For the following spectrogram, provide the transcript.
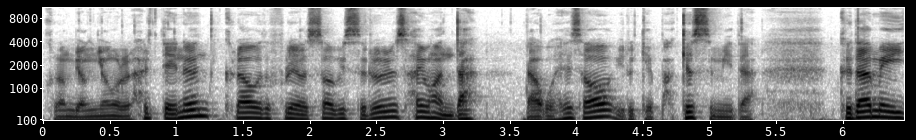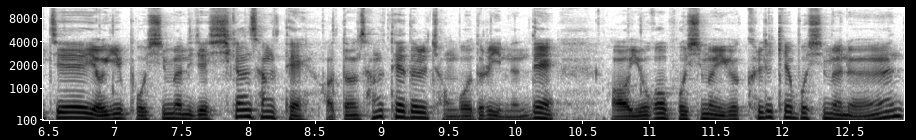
그런 명령을 할 때는 클라우드 플레이어 서비스를 사용한다 라고 해서 이렇게 바뀌었습니다. 그 다음에 이제 여기 보시면 이제 시간 상태 어떤 상태들 정보들이 있는데 어, 요거 보시면 이거 클릭해 보시면은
